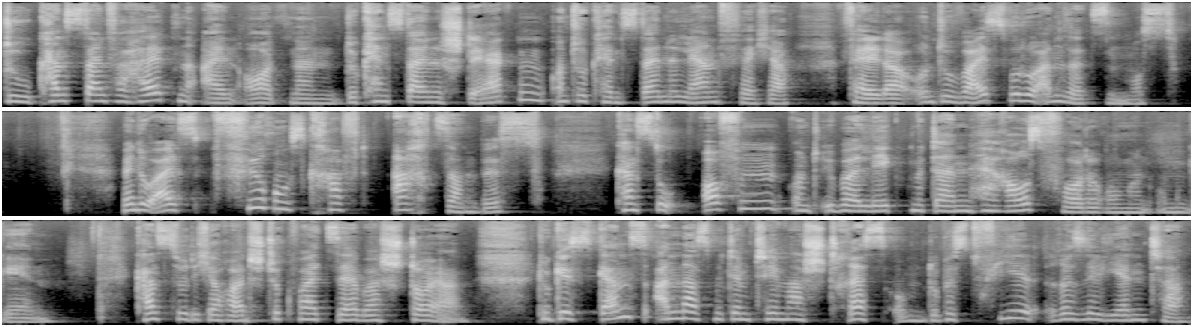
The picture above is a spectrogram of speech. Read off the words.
du kannst dein Verhalten einordnen, du kennst deine Stärken und du kennst deine Lernfächer, Felder und du weißt, wo du ansetzen musst. Wenn du als Führungskraft achtsam bist, kannst du offen und überlegt mit deinen Herausforderungen umgehen. Kannst du dich auch ein Stück weit selber steuern. Du gehst ganz anders mit dem Thema Stress um. Du bist viel resilienter.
